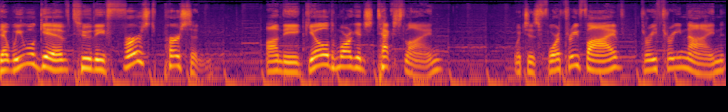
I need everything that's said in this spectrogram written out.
that we will give to the first person on the Guild Mortgage text line, which is 435 339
